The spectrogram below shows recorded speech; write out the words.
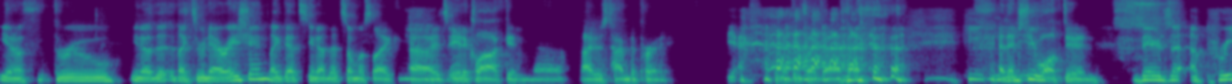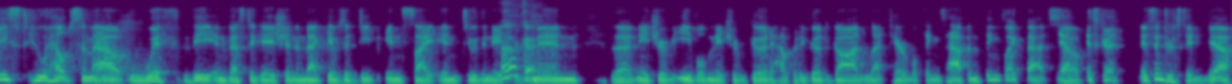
you know th- through you know the, like through narration? Like that's you know that's almost like uh, it's eight o'clock and uh, I was time to pray, yeah. things like that. He, he- and then she walked in. there's a, a priest who helps him Yeah. out with the investigation, and that gives a deep insight into the nature Okay. of men, the nature of evil, the nature of good. How could a good God let terrible things happen? Things like that. So Yeah, it's good. it's interesting. Yeah,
